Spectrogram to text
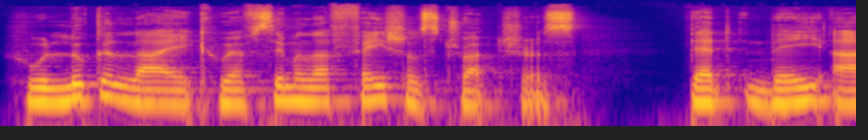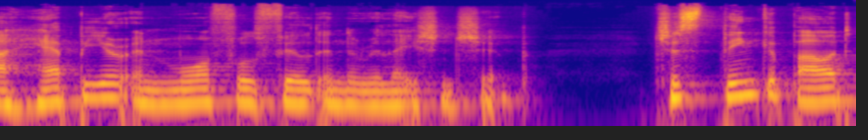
who look alike, who have similar facial structures, that they are happier and more fulfilled in the relationship. Just think about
